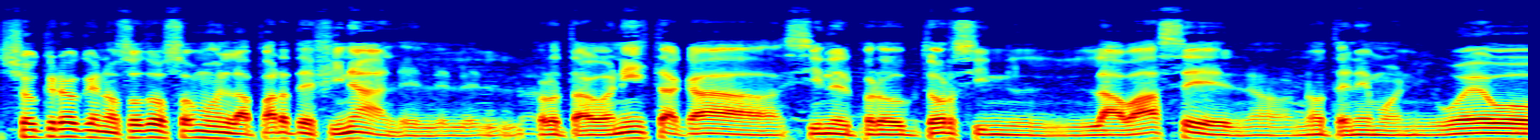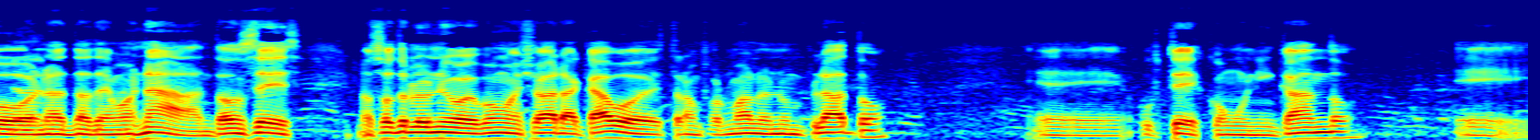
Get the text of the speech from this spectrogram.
Yo creo que nosotros somos la parte final, el, protagonista acá, sin el productor, sin la base, no, tenemos ni huevo, no, tenemos nada. Entonces, nosotros lo único que podemos llevar a cabo es transformarlo en un plato, eh, ustedes comunicando, eh,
